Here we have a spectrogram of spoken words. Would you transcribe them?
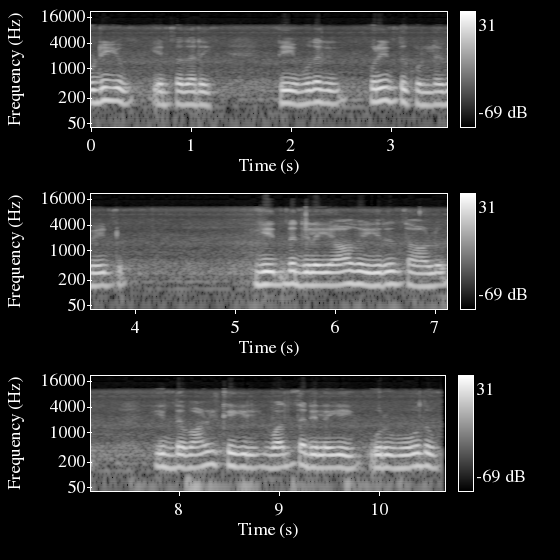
முடியும் என்பதனை நீ முதலில் புரிந்து கொள்ள வேண்டும். எந்த நிலையாக இருந்தாலும் இந்த வாழ்க்கையில் வந்த நிலையை ஒருபோதும்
